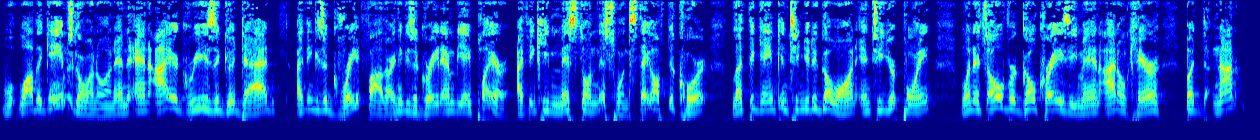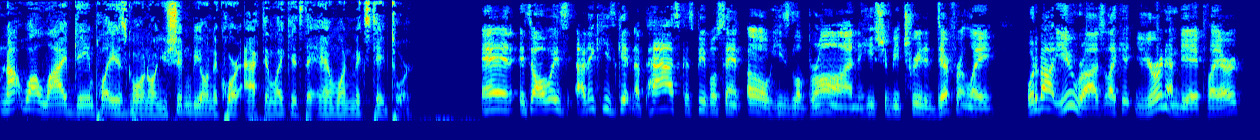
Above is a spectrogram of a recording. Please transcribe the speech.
while the game's going on. And, and I agree he's a good dad. I think he's a great father. I think he's a great NBA player. I think he missed on this one. Stay off the court. Let the game continue to go on. And to your point, when it's over, go crazy, man. I don't care, but not, not while live gameplay is going on. You shouldn't be on the court acting like it's the AND1 mixtape tour. And it's always, I think he's getting a pass because people are saying, oh, he's LeBron. He should be treated differently. What about you, Raj? Like you're an NBA player.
